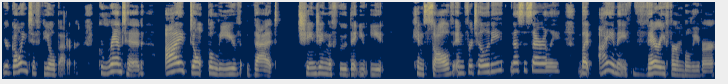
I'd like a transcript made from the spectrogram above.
you're going to feel better. Granted, I don't believe that changing the food that you eat can solve infertility necessarily, but I am a very firm believer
